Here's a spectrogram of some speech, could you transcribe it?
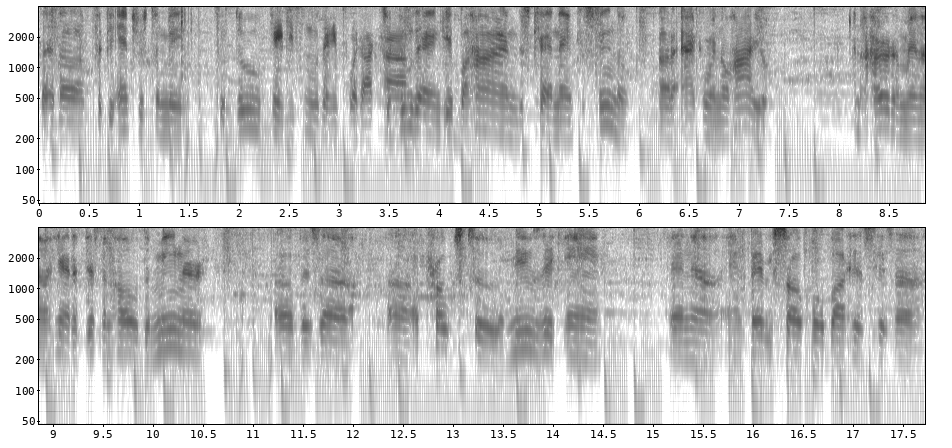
that uh, took an interest to me to do JBSmooth84.com. to do that and get behind this cat named Casino out of Akron, Ohio. And I heard him, and uh, he had a different whole demeanor of his uh, uh, approach to music and and uh, and very soulful about his his uh,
